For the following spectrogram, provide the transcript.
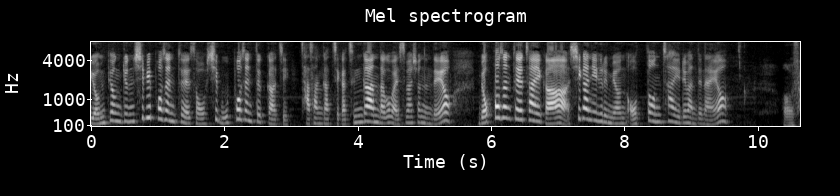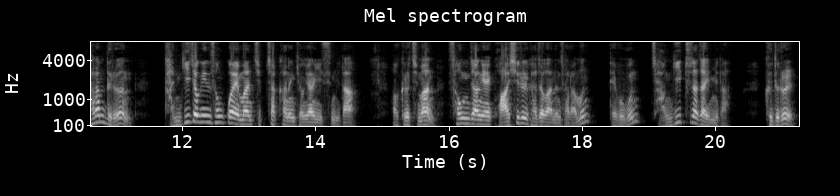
연평균 12%에서 15%까지 자산 가치가 증가한다고 말씀하셨는데요. 몇 퍼센트의 차이가 시간이 흐르면 어떤 차이를 만드나요? 어, 사람들은 단기적인 성과에만 집착하는 경향이 있습니다. 어, 그렇지만 성장의 과실을 가져가는 사람은 대부분 장기 투자자입니다. 그들을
